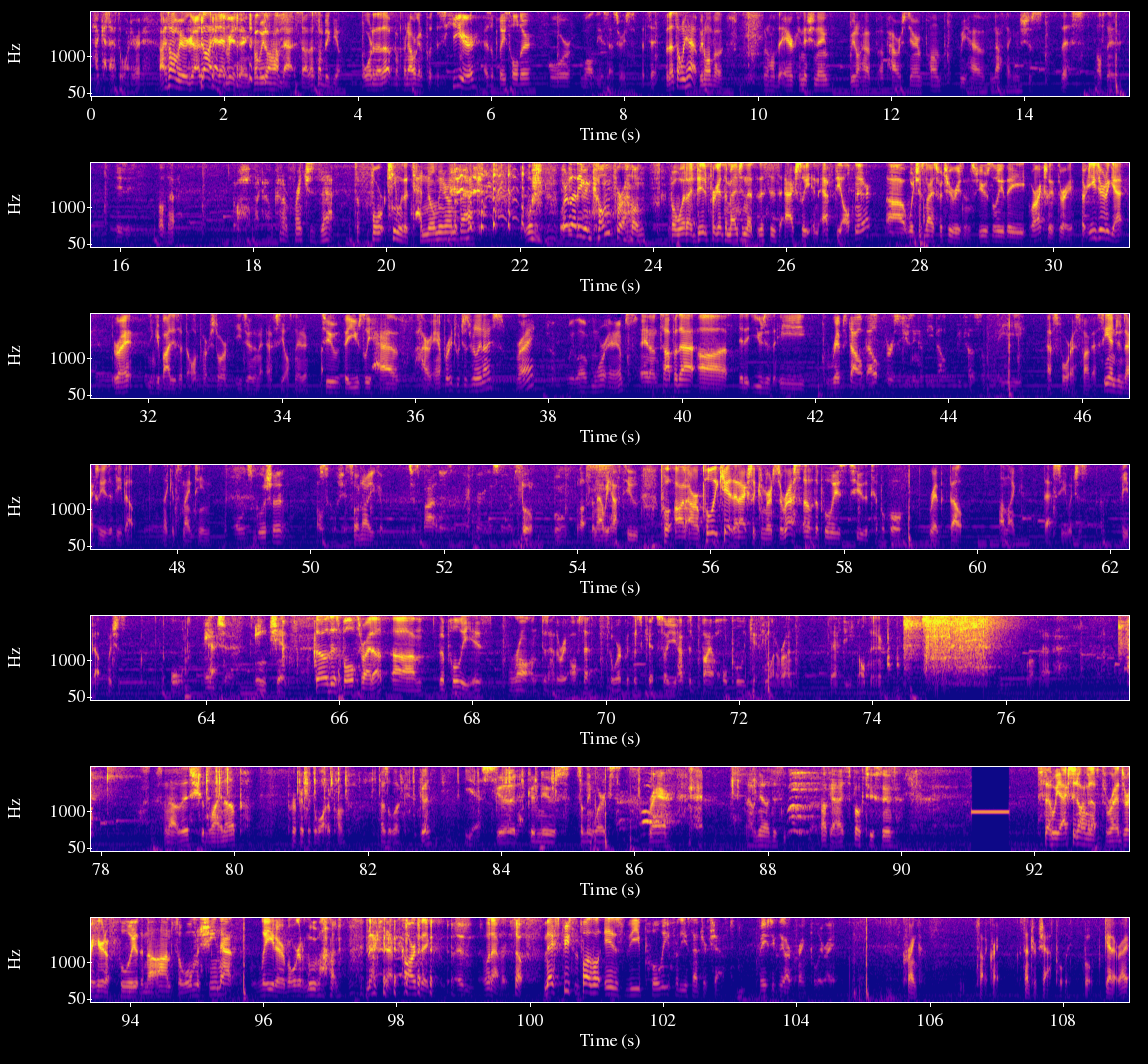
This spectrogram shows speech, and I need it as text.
I guess I have to order it. I thought we were good. I thought I had everything, but we don't have that, so that's not a big deal. Order that up, but for now we're gonna put this here as a placeholder for all the accessories. That's it. But that's all we have. We don't have a, we don't have the air conditioning. We don't have a power steering pump. We have nothing. It's just this alternator. Easy. Love that. Oh my god, what kind of wrench is that? It's a 14 with a 10 millimeter on the back. where, where did that even come from? But what I did forget to mention that this is actually an FD alternator, uh, which is nice for two reasons. Usually the, or actually three. They're easier to get, right? You can buy these at the auto parts store, easier than an FC alternator. Two, they usually have higher amperage, which is really nice, right? We love more amps. And on top of that, uh, it, it uses a rib style belt versus using a V belt because the S4, S5, FC engines actually use a V belt. Like it's 19 Old school shit. old school shit. So now you can just buy those in like regular stores. Boom. Boom. Well, so now we have to put on our pulley kit that actually converts the rest of the pulleys to the typical rib belt, unlike the FC, which is a V belt, which is old. Ancient. Ancient. Though this bolts right up, um, the pulley is wrong, doesn't have the right offset to work with this kit, so you have to buy a whole pulley kit if you want to run the FD alternator. Love that. So now this should line up perfect with the water pump. How's it look? Good? Yes. Good. Good news. Something works. Rare. Oh no, this. Okay, I spoke too soon. So we actually don't have enough threads right here to fully get the nut on, so we'll machine that later, but we're gonna move on. next step, car things, whatever. So next piece of the puzzle is the pulley for the eccentric shaft. Basically our crank pulley, right? Crank. It's not a crank. Eccentric shaft pulley. Boom. Get it right?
